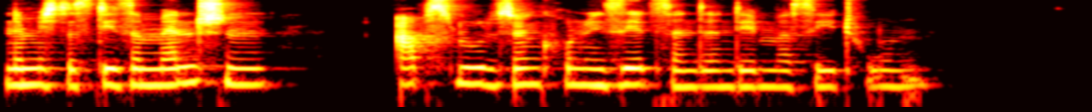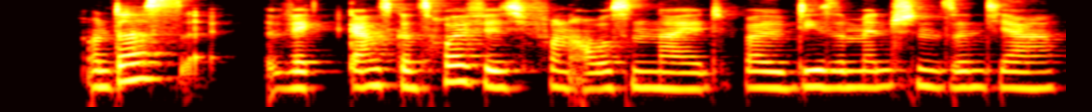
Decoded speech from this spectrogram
Nämlich, dass diese Menschen absolut synchronisiert sind in dem, was sie tun. Und das weckt ganz, ganz häufig von außen Neid, weil diese Menschen sind ja,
